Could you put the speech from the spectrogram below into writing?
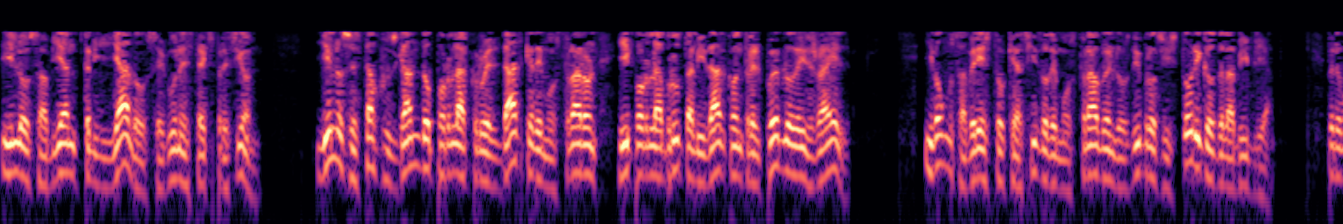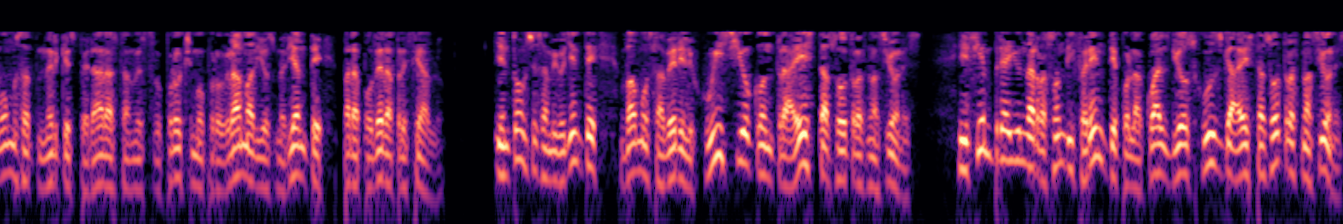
y los habían trillado, según esta expresión y Él nos está juzgando por la crueldad que demostraron y por la brutalidad contra el pueblo de Israel. Y vamos a ver esto que ha sido demostrado en los libros históricos de la Biblia. Pero vamos a tener que esperar hasta nuestro próximo programa, Dios mediante, para poder apreciarlo. Y entonces, amigo oyente, vamos a ver el juicio contra estas otras naciones. Y siempre hay una razón diferente por la cual Dios juzga a estas otras naciones.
